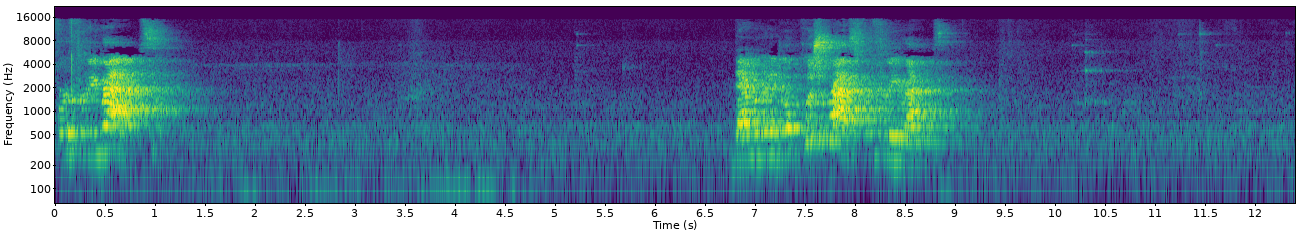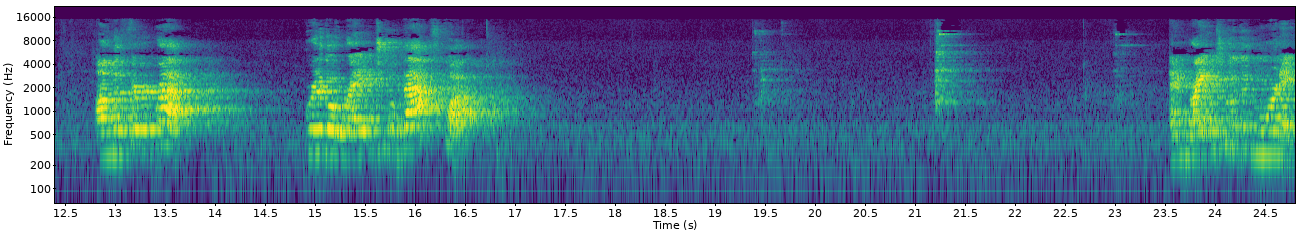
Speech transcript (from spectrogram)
for three reps. Then we're going to do a push press for three reps. On the third rep, we're going to go right into a back squat. And right into a good morning.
